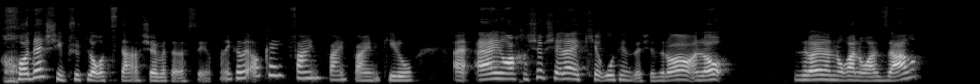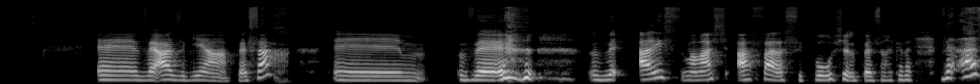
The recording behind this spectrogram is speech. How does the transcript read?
חודש, שהיא פשוט לא רצתה לשבת על הסיר. אני כזה, אוקיי, פיין, פיין, פיין, כאילו, היה לי נורא חשוב שיהיה לה היכרות עם זה, שזה לא, לא, זה לא יהיה לה נורא נורא זר. אה, ואז הגיע פסח, אה, ו... ואליס ממש עפה על הסיפור של פסח, כזה, ואז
